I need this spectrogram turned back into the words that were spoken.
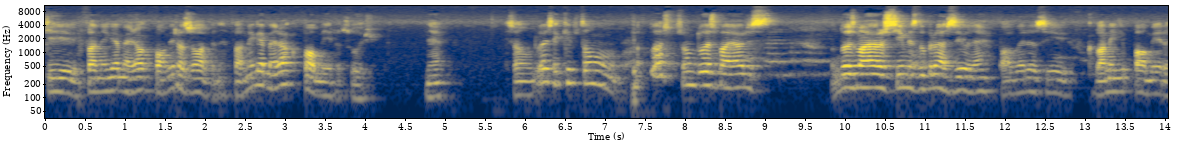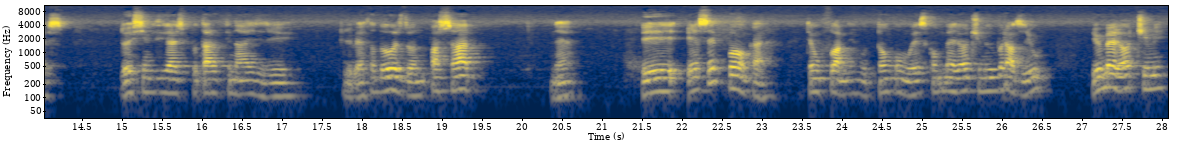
que o Flamengo é melhor que o Palmeiras, óbvio, né? O Flamengo é melhor que o Palmeiras hoje, né? São duas equipes tão são duas maiores dois maiores times do Brasil, né? Palmeiras e Flamengo e Palmeiras. Dois times que já disputaram finais de Libertadores do ano passado, né? E, e é sempre bom, cara. Ter um Flamengo tão como esse como o melhor time do Brasil e o melhor time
